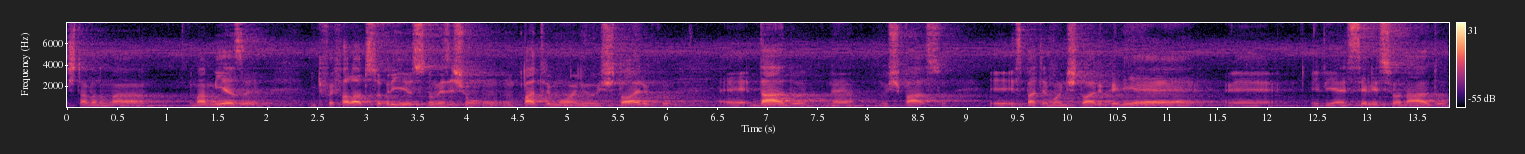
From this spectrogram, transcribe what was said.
estava numa, numa mesa em que foi falado sobre isso. Não existe um, um patrimônio histórico é, dado né, no espaço. Esse patrimônio histórico ele é, é, ele é selecionado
